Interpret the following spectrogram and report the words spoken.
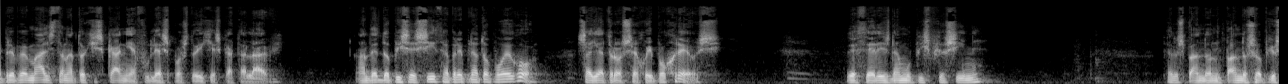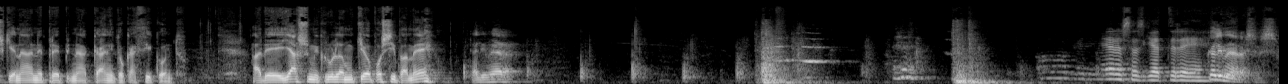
Έπρεπε μάλιστα να το έχεις κάνει αφού λες πως το είχες καταλάβει. Αν δεν το πεις εσύ θα πρέπει να το πω εγώ. Σαν γιατρός έχω υποχρέωση. Δεν θέλεις να μου πεις ποιος είναι; Τέλος πάντων, πάντως όποιος και να είναι πρέπει να κάνει το καθήκον του. Άντε, γεια σου μικρούλα μου και όπως είπαμε, ε. Καλημέρα. Καλημέρα σας, γιατρέ. Καλημέρα σας.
